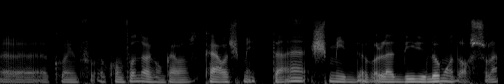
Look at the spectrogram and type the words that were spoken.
eh, confondere con Carl, Carl Schmidt, eh? Schmid con la D di Domodossola,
